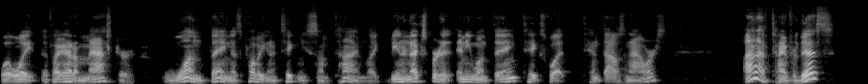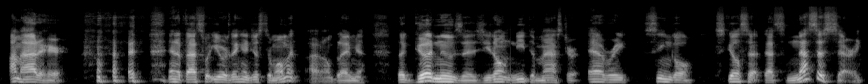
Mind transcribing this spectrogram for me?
well, wait, if I got to master one thing, that's probably going to take me some time. Like being an expert at any one thing takes what, 10,000 hours? I don't have time for this. I'm out of here. and if that's what you were thinking just a moment, I don't blame you. The good news is you don't need to master every single skill set that's necessary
